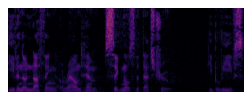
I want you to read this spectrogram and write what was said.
Even though nothing around him signals that that's true, he believes.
